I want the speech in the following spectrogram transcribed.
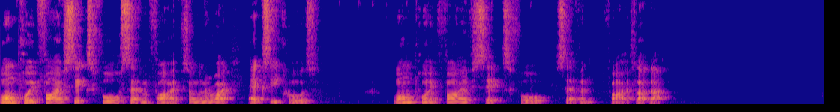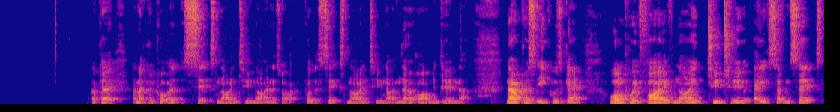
1.56475. So I'm going to write x equals 1.56475 like that. Okay, and I could put a 6929 as well. I could put the 6929, no harm in doing that. Now press equals again. 1.5922876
